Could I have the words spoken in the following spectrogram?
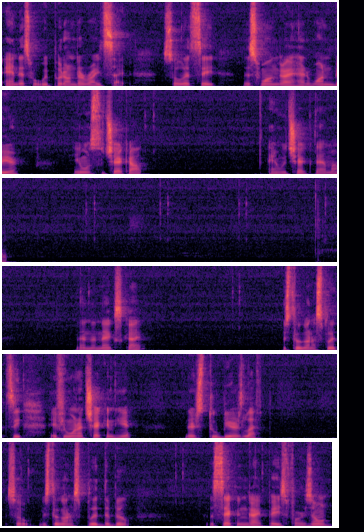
And that's what we put on the right side. So let's say this one guy had one beer he wants to check out and we check them out. Then the next guy we're still gonna split. See if you want to check in here there's two beers left. So we're still gonna split the bill. The second guy pays for his own.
